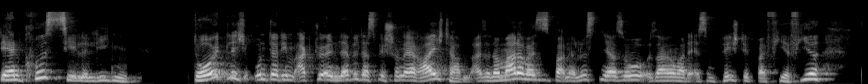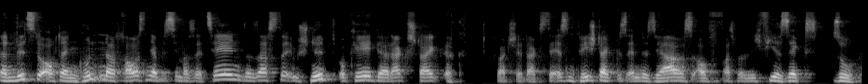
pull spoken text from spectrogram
deren Kursziele liegen deutlich unter dem aktuellen Level, das wir schon erreicht haben. Also normalerweise ist es bei Analysten ja so, sagen wir mal, der S&P steht bei 4,4, dann willst du auch deinen Kunden da draußen ja ein bisschen was erzählen, dann sagst du im Schnitt, okay, der DAX steigt, äh, Quatsch, der DAX, der S&P steigt bis Ende des Jahres auf, was weiß ich, 4,6, so.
